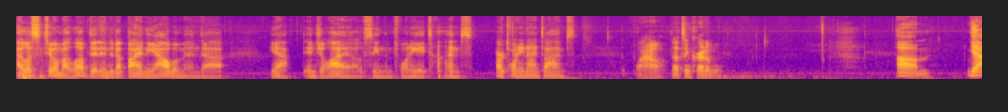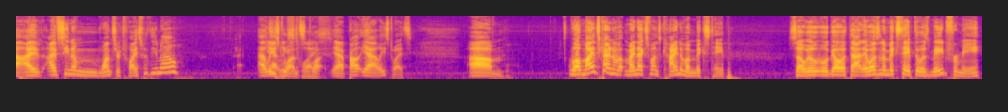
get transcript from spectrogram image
I listened to them, I loved it, ended up buying the album, and uh, yeah, in July I've seen them 28 times or 29 times. Wow, that's incredible. Um, yeah, I've I've seen him once or twice with you now. At least, least once. Twi- yeah, probably. Yeah, at least twice. Um, well, mine's kind of a, my next one's kind of a mixtape. So we'll we'll go with that. It wasn't a mixtape that was made for me.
